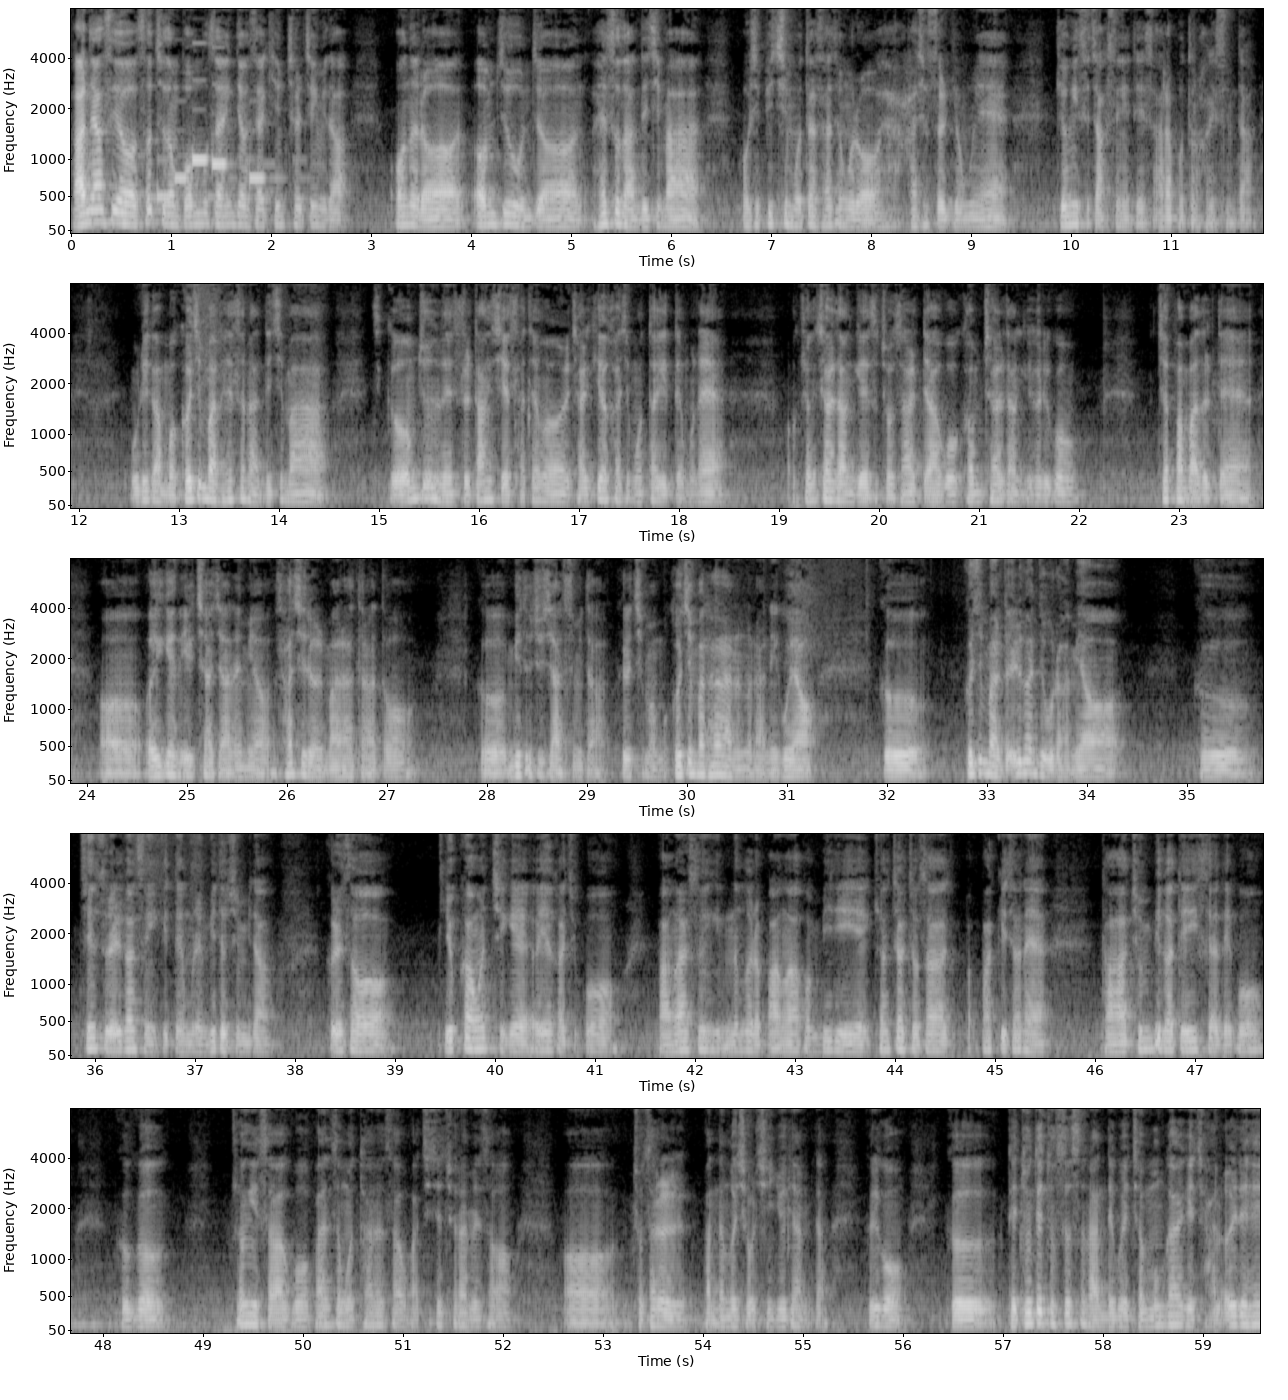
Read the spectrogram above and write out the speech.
안녕하세요. 서초동 본무사 행정사 김철정입니다. 오늘은 음주운전 해소도 안 되지만 혹시 피치 못할 사정으로 하셨을 경우에 경위서 작성에 대해서 알아보도록 하겠습니다. 우리가 뭐 거짓말 해서는 안 되지만 그 음주운전 했을 당시의 사정을 잘 기억하지 못하기 때문에 어, 경찰 단계에서 조사할 때 하고 검찰 단계 그리고 재판 받을 때 어, 의견 일치하지 않으면 사실을 말하더라도 그 믿어주지 않습니다. 그렇지만 뭐 거짓말 하라는 건 아니고요. 그 거짓말도 일관적으로 하면 그 진술의 일관성이 있기 때문에 믿어줍니다. 그래서 육하 원칙에 의해 가지고 방어할 수 있는 거를 방어하고 미리 경찰 조사 받기 전에 다 준비가 돼 있어야 되고 그거 경위서하고 반성문 탄원서하고 같이 제출하면서 어, 조사를 받는 것이 훨씬 유리합니다. 그리고 그 대충대충 써서는 안 되고요. 전문가에게 잘 의뢰해야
